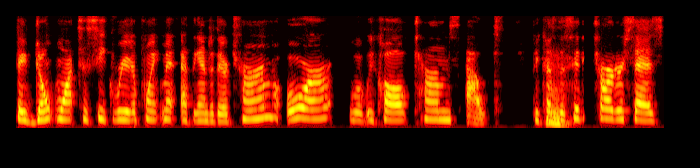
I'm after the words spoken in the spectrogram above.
they don't want to seek reappointment at the end of their term or what we call terms out because the Hmm. city charter says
